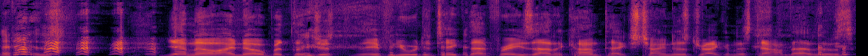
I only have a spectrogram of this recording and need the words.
It is. Yeah, no, I know, but the, just if you were to take that phrase out of context, China's dragging us down. That was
